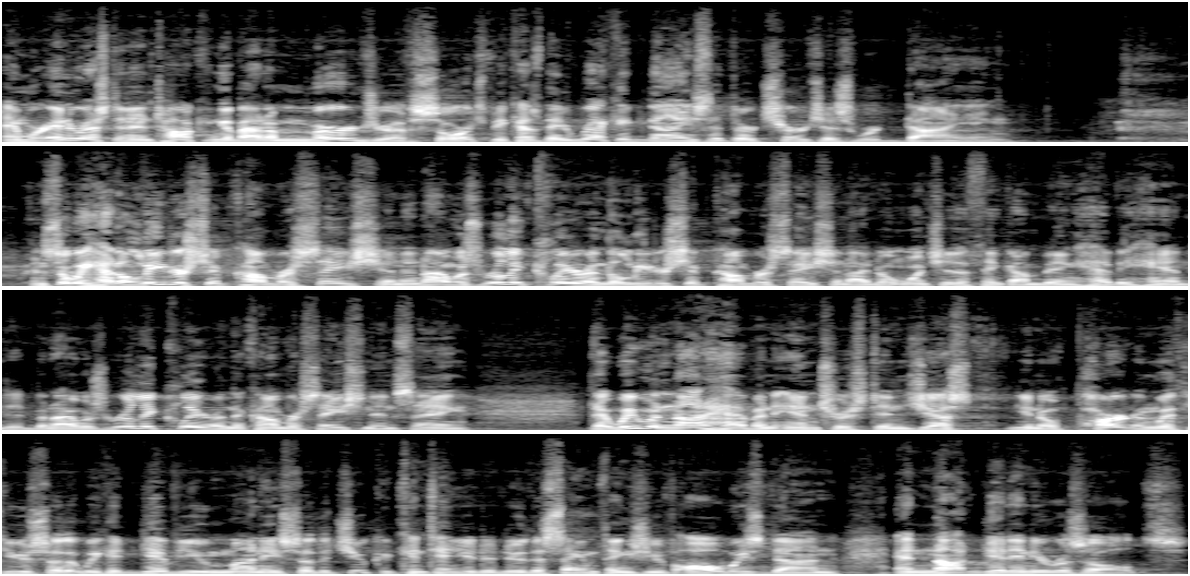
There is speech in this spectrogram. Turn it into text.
and were interested in talking about a merger of sorts because they recognized that their churches were dying. And so we had a leadership conversation, and I was really clear in the leadership conversation. I don't want you to think I'm being heavy handed, but I was really clear in the conversation in saying that we would not have an interest in just, you know, partnering with you so that we could give you money so that you could continue to do the same things you've always done and not get any results.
